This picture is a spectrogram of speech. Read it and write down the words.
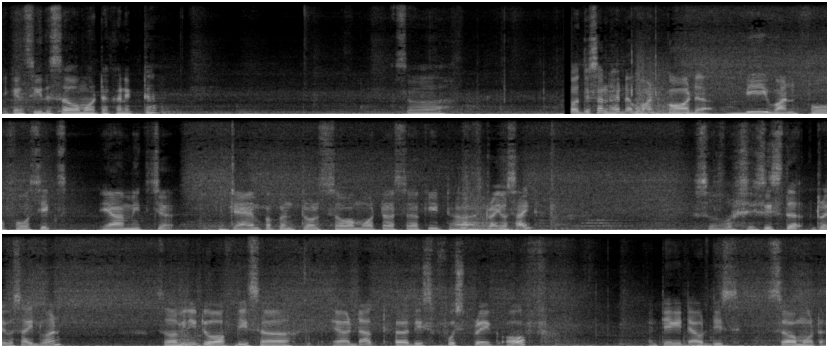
You can see the servo motor connector. So, so this one had a one called uh, B1446 air mixture damper control servo motor circuit uh, driver side. So this is the driver side one. So we need to off this uh, air duct, uh, this push brake off and take it out this servo motor.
